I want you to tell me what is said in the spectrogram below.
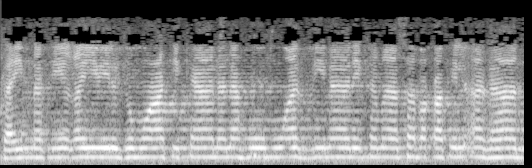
فإن في غير الجمعة كان له مؤذنان كما سبق في الأذان.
